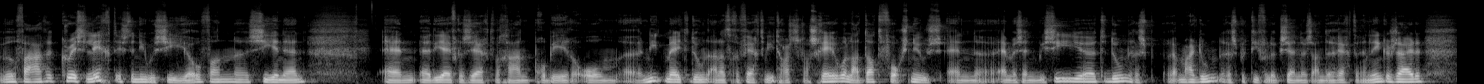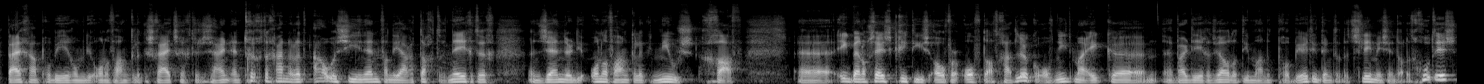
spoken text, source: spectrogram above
wil varen. Chris Licht is de nieuwe CEO van CNN. En uh, die heeft gezegd, we gaan proberen om uh, niet mee te doen aan het gevecht wie het hardst kan schreeuwen. Laat dat Fox News en uh, MSNBC te doen, maar doen, respectievelijk zenders aan de rechter- en linkerzijde. Wij gaan proberen om die onafhankelijke scheidsrechter te zijn en terug te gaan naar het oude CNN van de jaren 80, 90. Een zender die onafhankelijk nieuws gaf. Ik ben nog steeds kritisch over of dat gaat lukken of niet, maar ik uh, waardeer het wel dat die man het probeert. Ik denk dat het slim is en dat het goed is.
